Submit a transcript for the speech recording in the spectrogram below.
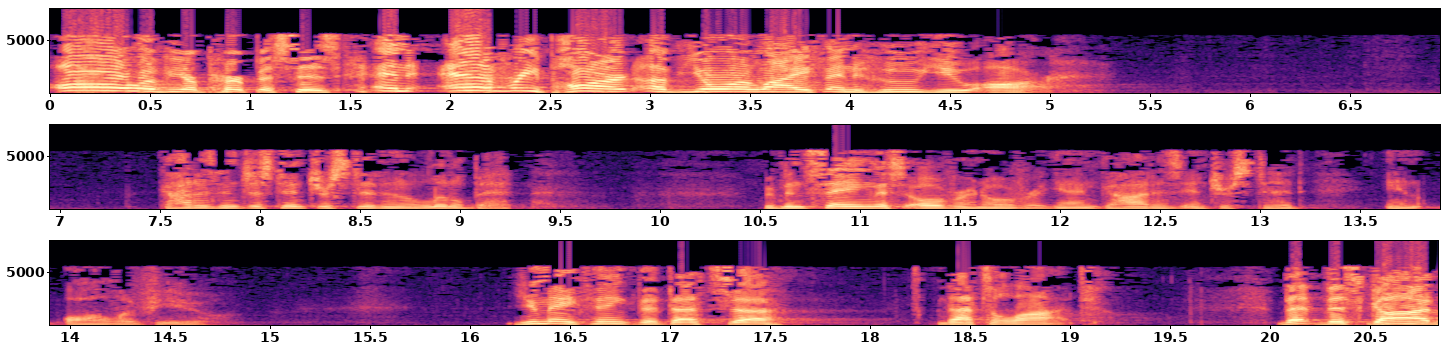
all of your purposes and every part of your life and who you are. God isn't just interested in a little bit. We've been saying this over and over again. God is interested in all of you. You may think that that's, uh, that's a lot. That this God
